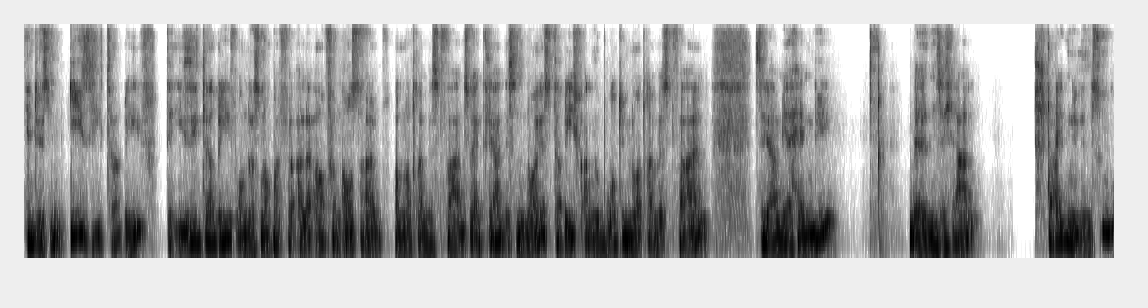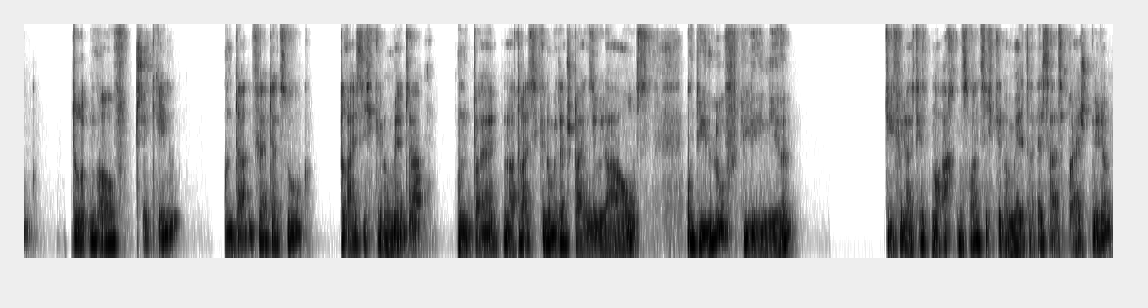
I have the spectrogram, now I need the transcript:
in diesem Easy-Tarif, der Easy-Tarif, um das nochmal für alle auch von außerhalb von Nordrhein-Westfalen zu erklären, ist ein neues Tarifangebot in Nordrhein-Westfalen. Sie haben Ihr Handy, melden sich an, steigen in den Zug, drücken auf Check-in und dann fährt der Zug 30 Kilometer und bei, nach 30 Kilometern steigen sie wieder aus. Und die Luftlinie, die vielleicht jetzt nur 28 Kilometer ist als Beispiel,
